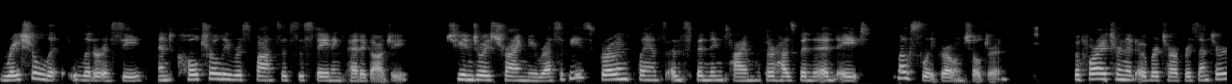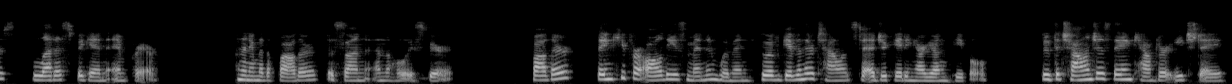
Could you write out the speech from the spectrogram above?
racial lit literacy, and culturally responsive sustaining pedagogy. She enjoys trying new recipes, growing plants, and spending time with her husband and eight mostly grown children. Before I turn it over to our presenters, let us begin in prayer. In the name of the Father, the Son, and the Holy Spirit. Father, thank you for all these men and women who have given their talents to educating our young people. Through the challenges they encounter each day,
